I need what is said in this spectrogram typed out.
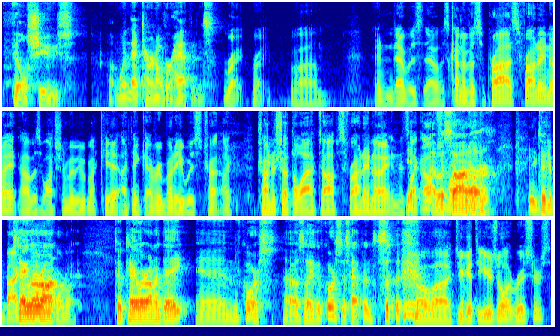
fill shoes when that turnover happens. Right, right. Um, and that was that was kind of a surprise Friday night. I was watching a movie with my kid. I think everybody was trying like trying to shut the laptops Friday night, and it's yeah, like, oh, I was on a took Taylor on. Portal. took Taylor on a date, and of course, I was like, of course this happens. So, uh, do you get the usual at Roosters?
